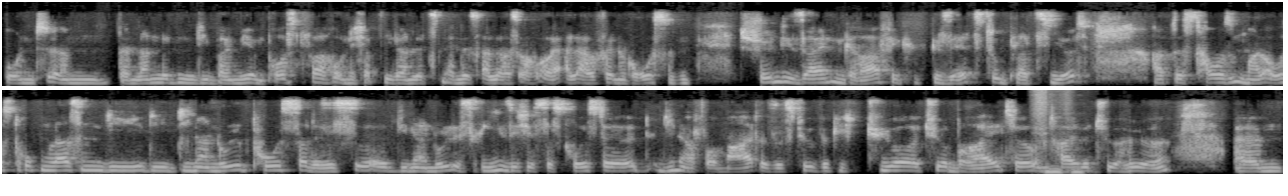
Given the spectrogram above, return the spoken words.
Und ähm, dann landeten die bei mir im Postfach und ich habe die dann letzten Endes alles auch alle auf eine große, schön designten Grafik gesetzt und platziert. Habe das tausendmal ausdrucken lassen, die, die DIN A0-Poster. Das ist, äh, DIN A0 ist riesig, ist das größte DIN A-Format. Das ist wirklich Tür, Türbreite und halbe Türhöhe. Ähm,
